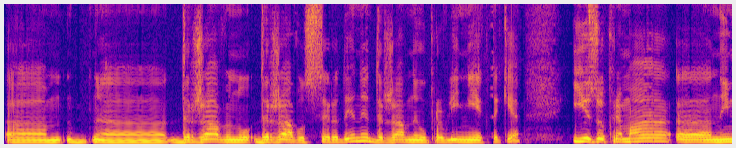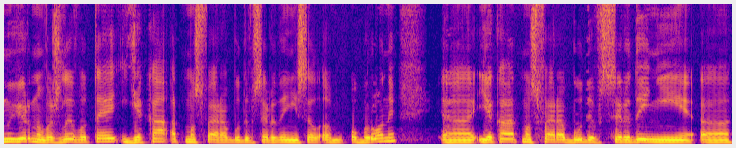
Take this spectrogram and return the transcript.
е, е, державну державу зсередини, державне управління як таке. І, зокрема, е, неймовірно важливо те, яка атмосфера буде всередині сил оборони, е, яка атмосфера буде всередині. е,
